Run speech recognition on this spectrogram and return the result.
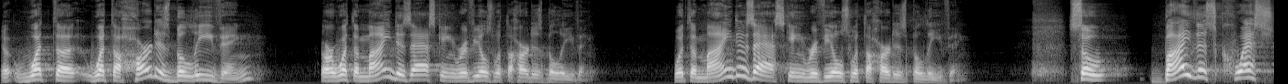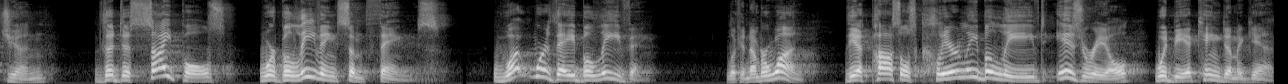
what the, what the heart is believing, or what the mind is asking, reveals what the heart is believing. What the mind is asking reveals what the heart is believing. So, by this question, the disciples were believing some things. What were they believing? Look at number one. The apostles clearly believed Israel would be a kingdom again.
